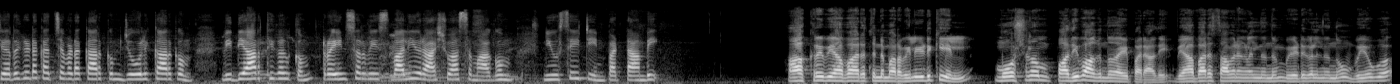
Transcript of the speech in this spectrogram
ചെറുകിട കച്ചവടക്കാർക്കും ജോലിക്കാർക്കും വിദ്യാർത്ഥികൾക്കും ട്രെയിൻ സർവീസ് വലിയൊരു ആശ്വാസമാകും ന്യൂസ് എയ്റ്റീൻ പട്ടാമ്പി. ആക്രി വ്യാപാരത്തിന്റെ മറവിൽ ഇടുക്കിയിൽ മോഷണം പതിവാകുന്നതായി പരാതി. വ്യാപാര സ്ഥാപനങ്ങളിൽ നിന്നും വീടുകളിൽ നിന്നും ഉപയോഗ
